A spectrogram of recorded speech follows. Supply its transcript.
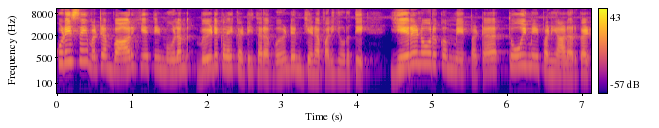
குடிசை மற்றும் வாரியத்தின் மூலம் வீடுகளை கட்டித்தர வேண்டும் என வலியுறுத்தி இருநூறுக்கும் மேற்பட்ட தூய்மை பணியாளர்கள்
